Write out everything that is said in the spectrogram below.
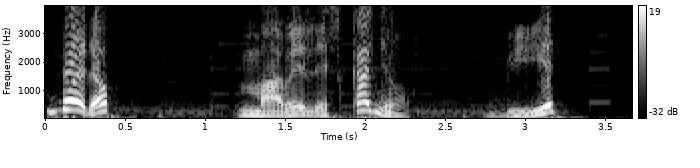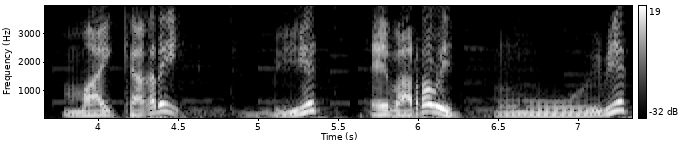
bueno. Mabel Escaño, bien. Maika Grey, bien. Eva Robin, muy bien.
